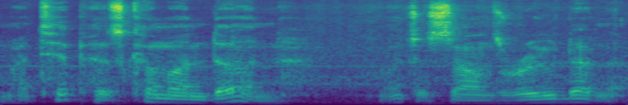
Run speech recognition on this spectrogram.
my tip has come undone. That just sounds rude, doesn't it?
